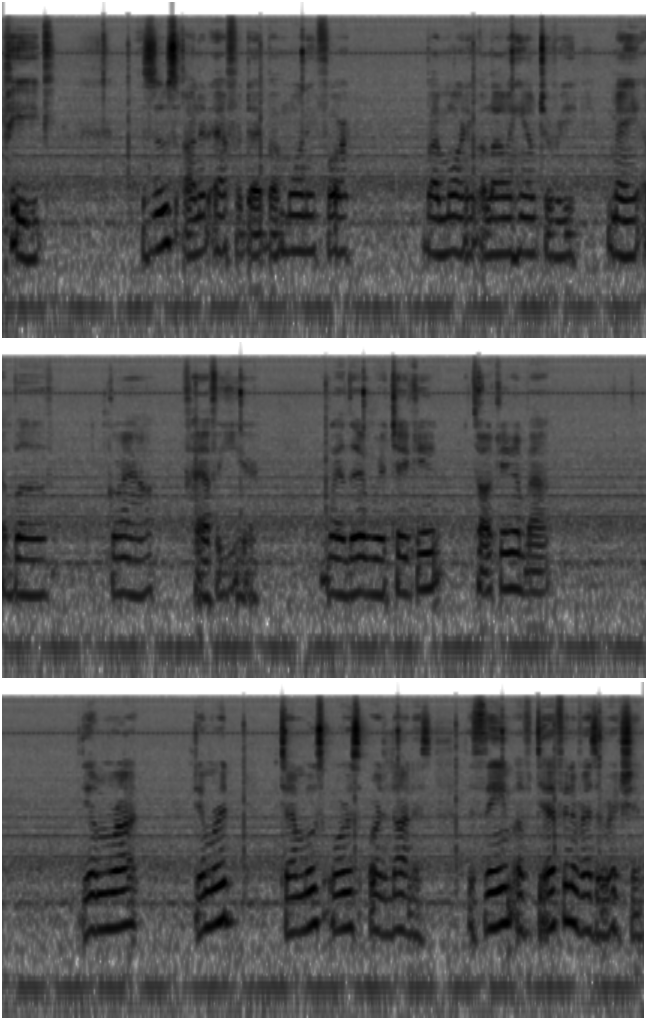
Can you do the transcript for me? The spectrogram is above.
pig. Zeus honored Aphrodite by mourning for by mourning, allowing him to remain above ground for half a year. Whether we're taking talking about Dimrod, Dimrid, Tammuz, Horus, or Adonis, the theme of death and resurrection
